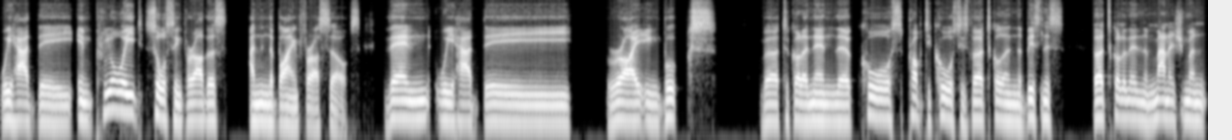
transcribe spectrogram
We had the employed sourcing for others and then the buying for ourselves. Then we had the writing books vertical, and then the course, property courses vertical, and the business vertical, and then the management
